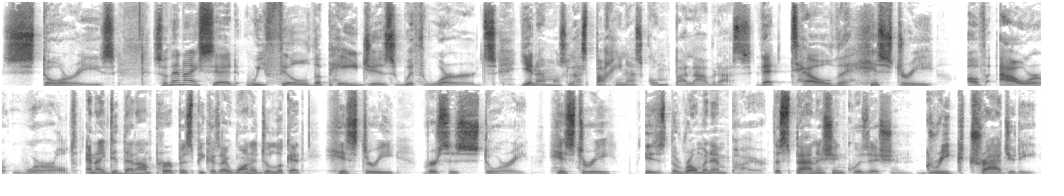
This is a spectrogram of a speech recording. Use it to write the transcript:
stories. So then I said, we fill the pages with words. Llenamos las páginas con palabras that tell the history of our world. And I did that on purpose because I wanted to look at history versus story. History is the Roman Empire, the Spanish Inquisition, Greek tragedy,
